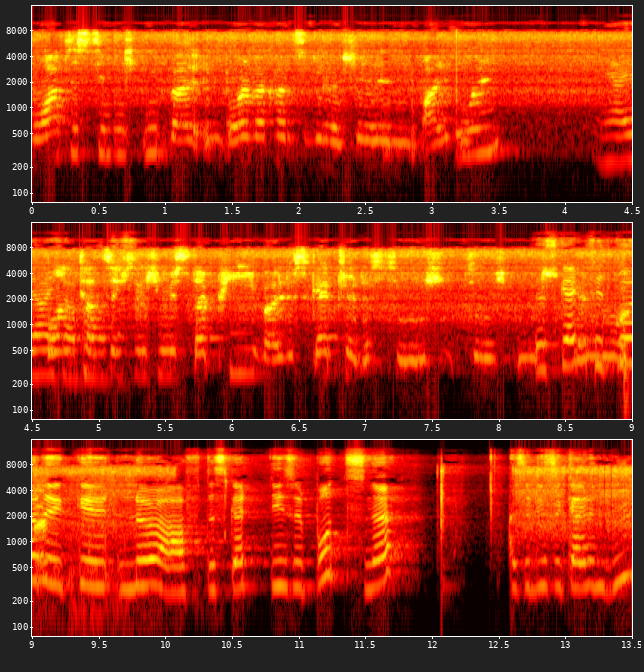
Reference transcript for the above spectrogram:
Mortis ziemlich gut, weil im Brawler kannst du dir halt schnell den Ball holen. Ja, ja, Und tatsächlich Mr. P, weil das Gadget ist ziemlich, ziemlich gut. Das Gadget wurde genervt. Das Gadget, diese Butz, ne? Also diese kleinen Hühnchen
